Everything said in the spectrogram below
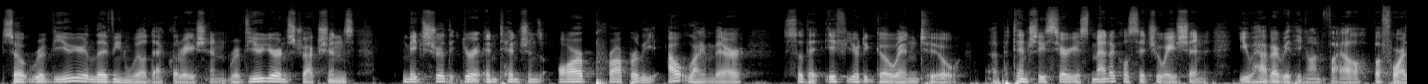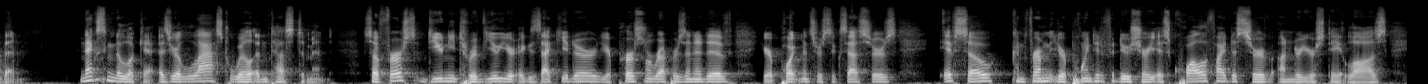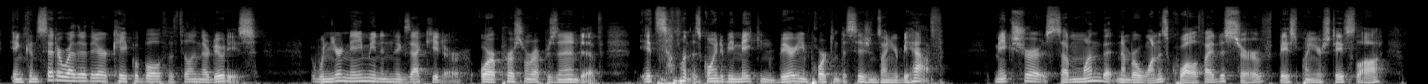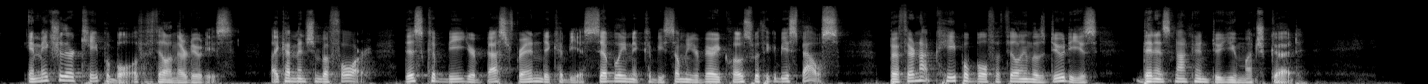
So review your living will declaration, review your instructions, make sure that your intentions are properly outlined there so that if you're to go into a potentially serious medical situation, you have everything on file before then. Next thing to look at is your last will and testament. So, first, do you need to review your executor, your personal representative, your appointments or successors? If so, confirm that your appointed fiduciary is qualified to serve under your state laws and consider whether they are capable of fulfilling their duties. When you're naming an executor or a personal representative, it's someone that's going to be making very important decisions on your behalf. Make sure it's someone that number one is qualified to serve based upon your state's law, and make sure they're capable of fulfilling their duties. Like I mentioned before, this could be your best friend, it could be a sibling, it could be someone you're very close with, it could be a spouse. But if they're not capable of fulfilling those duties, then it's not going to do you much good.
